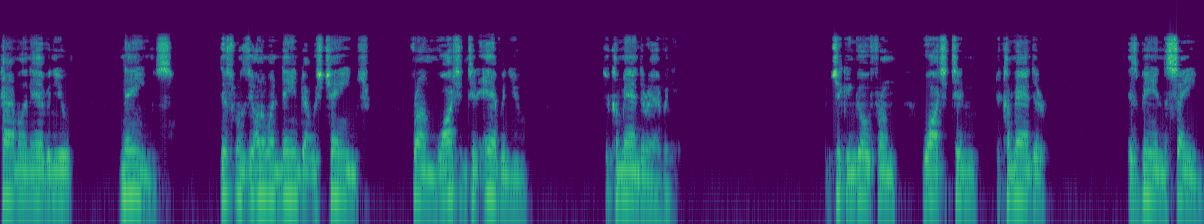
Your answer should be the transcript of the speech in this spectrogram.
Hamlin Avenue, names. This one's the only one named that was changed from Washington Avenue to Commander Avenue. But you can go from Washington to Commander as being the same.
